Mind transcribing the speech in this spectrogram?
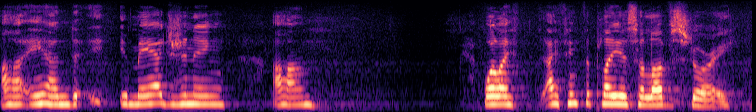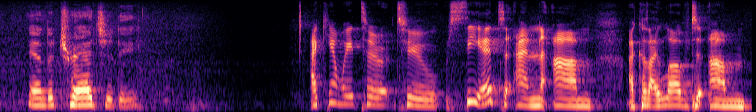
uh, and imagining. Um, well, I, I think the play is a love story and a tragedy. I can't wait to, to see it, and because I loved um,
